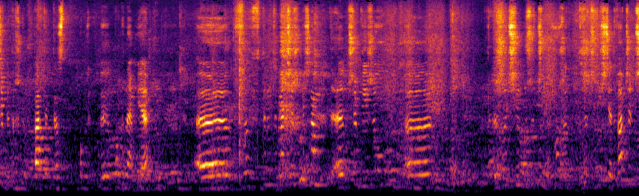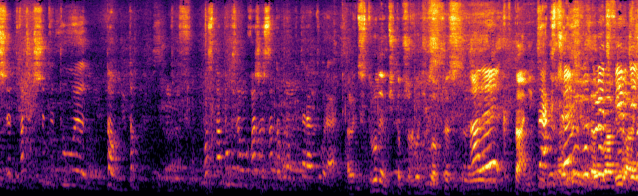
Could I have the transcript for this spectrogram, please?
Ciebie troszkę Bartek teraz y, pognębie. E, w, w tym temacie, żebyś nam przybliżył, rzucił, rzucił może rzeczywiście dwa czy trzy, dwa czy trzy tytuły do, do postawą, którą uważasz za dobrą literaturę. Ale z trudem ci to przechodziło przez e, Ale- krtani. Tak, Czemu w ogóle twierdzić,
